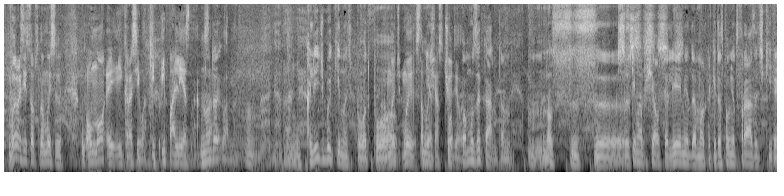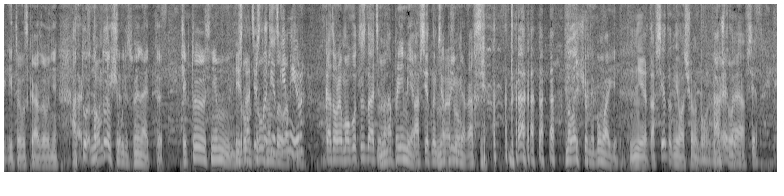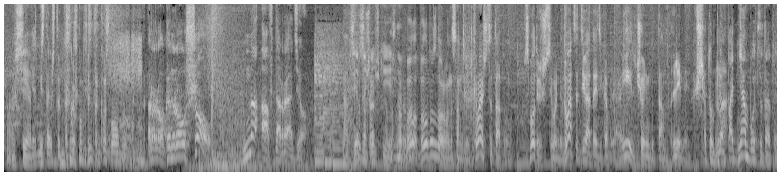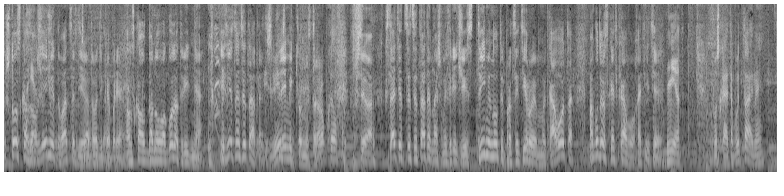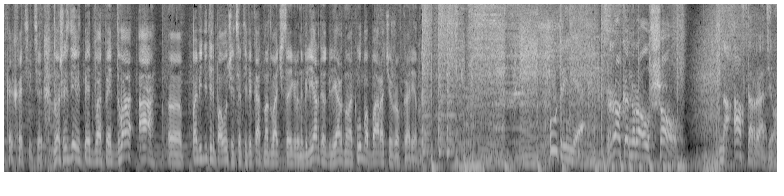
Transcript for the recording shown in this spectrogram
выразить собственную мысль умно и, и красиво. И, и полезно, Ну самое да. главное. Клич бы кинуть вот по... А мы- мы с тобой Нет, сейчас что по, делаем? По музыкантам. Ну, с, с- с С- кем общался с- Леми, да, может, какие-то вспомнят фразочки, какие-то высказывания. А Так, кто, ну, кто еще всё. будет вспоминать-то? Те, кто с ним Издательство был «Детский вообще. мир», которые могут издать Например. офсетным тиражом. Например, да, на лощеной бумаге. Нет, офсет это не лощеная бумага. А что это? офсет. Все. Я не знаю, что это такое. Помню, такое слово было. Рок-н-ролл-шоу на Авторадио. Все Слушай, крючки есть. ну, на было, было бы здорово, на самом деле. Открываешь цитату, смотришь сегодня, 29 декабря, и что-нибудь там, Леми. А то прям по дням будет цитата. Что сказал Леми шучу. 29 декабря? Он сказал, до Нового года три дня. Известная цитата. Известно. Леми Килмистер. Роб Хелфорд. Все. Кстати, цитаты в нашем эфире через три минуты. Процитируем мы кого-то. Могу даже сказать, кого. Хотите? Нет, пускай это будет тайной. Как хотите. 269-5252. А э, победитель получит сертификат на 2 часа игры на бильярде от бильярдного клуба бара Чижовка-Арены. Утреннее рок-н-ролл-шоу на Авторадио.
